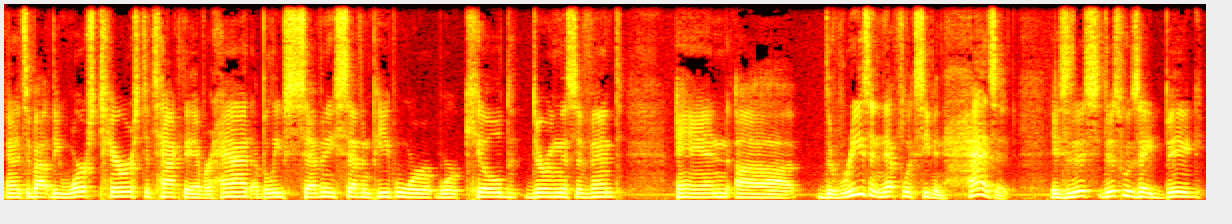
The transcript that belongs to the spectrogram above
and it's about the worst terrorist attack they ever had. I believe 77 people were, were killed during this event. And uh, the reason Netflix even has it is this this was a big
